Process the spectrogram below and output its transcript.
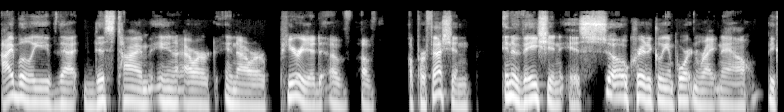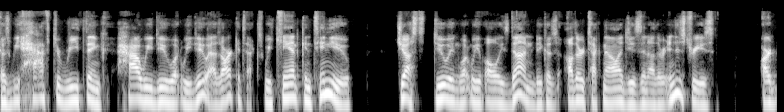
I believe that this time in our in our period of of a profession, innovation is so critically important right now because we have to rethink how we do what we do as architects. We can't continue just doing what we've always done because other technologies and other industries are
